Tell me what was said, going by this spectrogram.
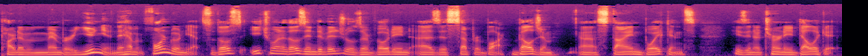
part of a member union. They haven't formed one yet. So those each one of those individuals are voting as a separate block. Belgium, uh, Stijn Boykens, he's an attorney delegate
